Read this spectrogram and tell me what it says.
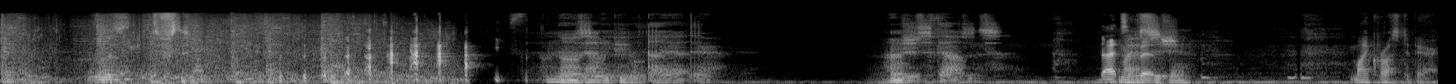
It was. Who knows how many people die out there? Hundreds of thousands. That's My a bit. decision. My cross to bear.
